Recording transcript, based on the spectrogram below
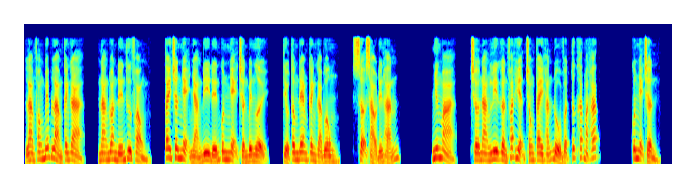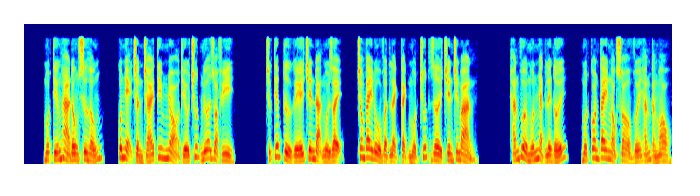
Làm phòng bếp làm canh gà, nàng đoan đến thư phòng, tay chân nhẹ nhàng đi đến quân nhẹ trần bên người, tiểu tâm đem canh gà bông, sợ xảo đến hắn. Nhưng mà, chờ nàng ly gần phát hiện trong tay hắn đổ vật tức khắc mặt hắc. Quân nhẹ trần. Một tiếng hà đông sư hống, quân nhẹ trần trái tim nhỏ thiếu chút nữa dọa phi. Trực tiếp từ ghế trên đạn ngồi dậy, trong tay đổ vật lệch cạch một chút rơi trên trên bàn. Hắn vừa muốn nhặt lên tới, một con tay ngọc sò với hắn càng mau.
